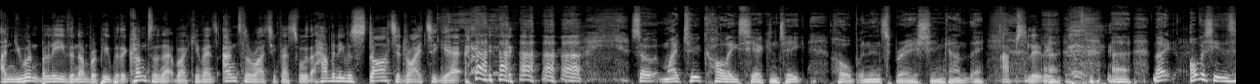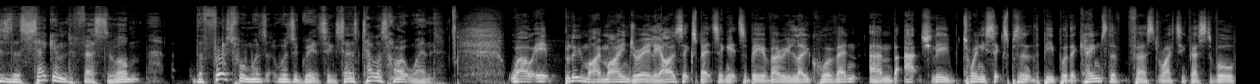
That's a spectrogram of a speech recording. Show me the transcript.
And you wouldn't believe the number of people that come to the networking events and to the writing festival that haven't even started writing yet. so my two colleagues here can take hope and inspiration, can't they? Absolutely. Uh, uh, now, obviously, this is the second festival the first one was was a great success. Tell us how it went. Well, it blew my mind. Really, I was expecting it to be a very local event, um, but actually, twenty six percent of the people that came to the first writing festival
